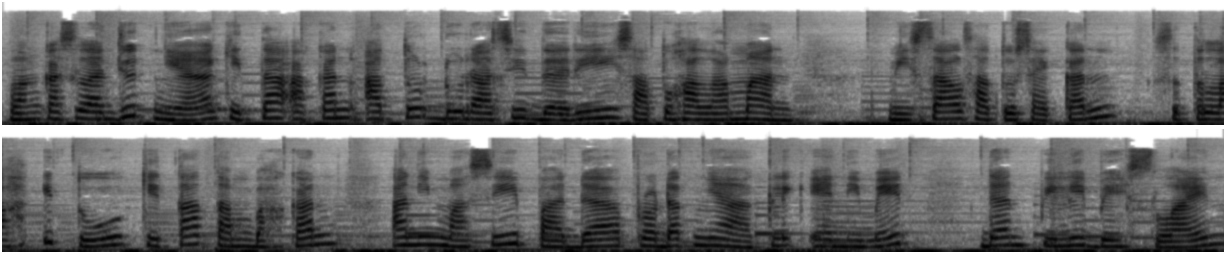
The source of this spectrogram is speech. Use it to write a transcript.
Langkah selanjutnya kita akan atur durasi dari satu halaman. Misal satu second, setelah itu kita tambahkan animasi pada produknya. Klik animate dan pilih baseline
